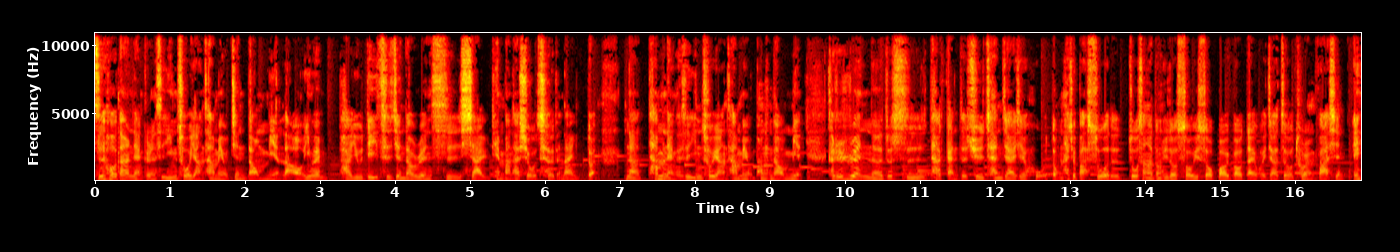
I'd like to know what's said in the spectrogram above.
之后当然两个人是阴错阳差没有见到面了哦，因为 PaYU 第一次见到 Rain 是下雨天帮他修车的那一段，那他们两个是阴错阳差没有碰到面。可是 Rain 呢，就是他赶着去参加一些活动，他就把所有的桌上的东西都收一收，包一包带回家之后，突然发现，哎，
